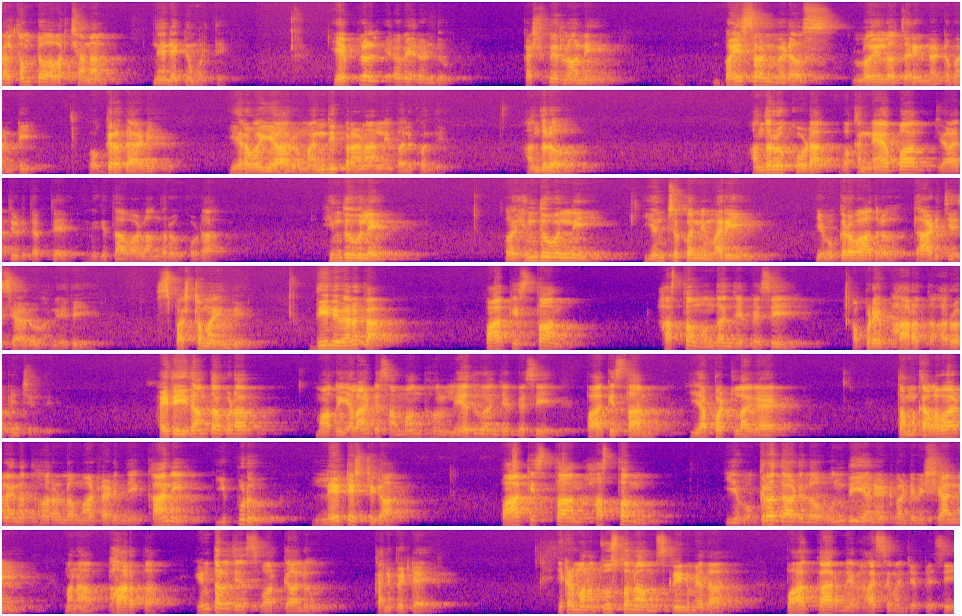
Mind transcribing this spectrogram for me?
Welcome to our channel నేను Yagnamurthy. April ఇరవై రెండు కశ్మీర్లోని బైసరన్ మెడోస్ లోయలో జరిగినటువంటి ఉగ్రదాడి ఇరవై ఆరు మంది ప్రాణాలని బలికొంది. అందులో అందరూ కూడా ఒక నేపాల్ జాతీయుడు తప్పితే మిగతా వాళ్ళందరూ కూడా హిందువులే. సో హిందువుల్ని ఎంచుకొని మరీ ఈ ఉగ్రవాదులు దాడి చేశారు అనేది స్పష్టమైంది. దీని వెనక పాకిస్తాన్ హస్తం ఉందని చెప్పేసి అప్పుడే భారత్ ఆరోపించింది. అయితే ఇదంతా కూడా మాకు ఎలాంటి సంబంధం లేదు అని చెప్పేసి పాకిస్తాన్ ఎప్పట్లాగా తమకు అలవాటైన ధోరణిలో మాట్లాడింది. కానీ ఇప్పుడు లేటెస్ట్గా పాకిస్తాన్ హస్తం ఈ ఉగ్రదాడిలో ఉంది అనేటువంటి విషయాన్ని మన భారత ఇంటెలిజెన్స్ వర్గాలు కనిపెట్టాయి. ఇక్కడ మనం చూస్తున్నాం స్క్రీన్ మీద పాక్ ఆర్మీ రహస్యం అని చెప్పేసి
